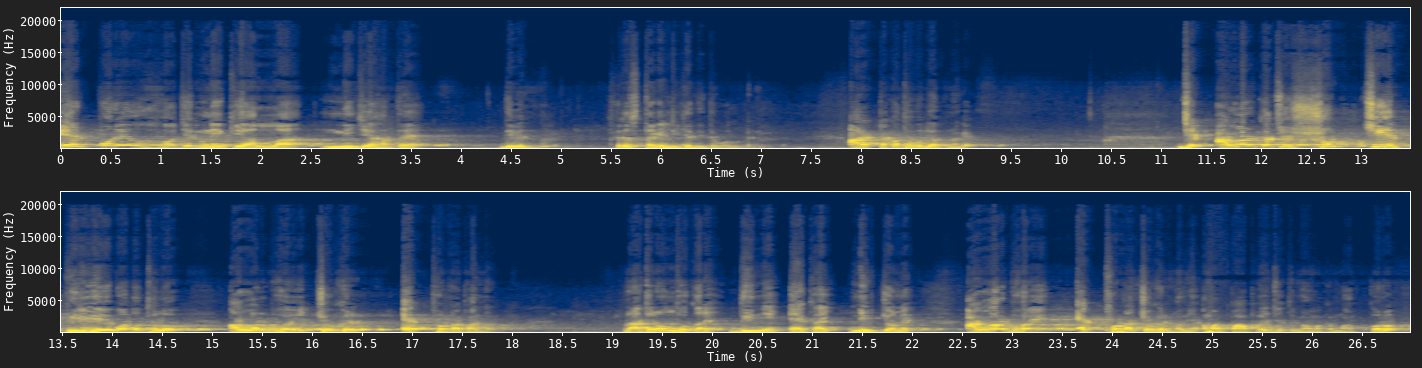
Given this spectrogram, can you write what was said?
এরপরে হজের নেকি আল্লাহ নিজে হাতে দিবেন না। ফেরেস্তাকে লিখে দিতে বলবেন। আর একটা কথা বলি আপনাকে। যে আল্লাহর কাছে সবচেয়ে প্রিয় ইবাদত হলো আল্লাহর ভয়ে চোখের এক ফোঁটা পানি। রাতের অন্ধকারে, দিনে একাই, নির্জনে আল্লাহর ভয়ে এক ফোঁটা চোখের পানি। আমার পাপ হয়েছে, তুমি আমাকে মাফ করো।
